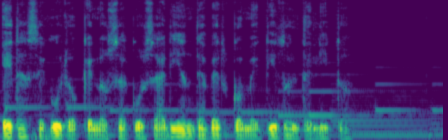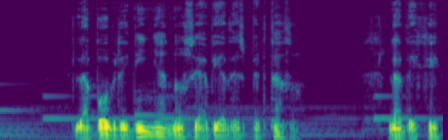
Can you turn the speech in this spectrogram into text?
era seguro que nos acusarían de haber cometido el delito. La pobre niña no se había despertado. La dejé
